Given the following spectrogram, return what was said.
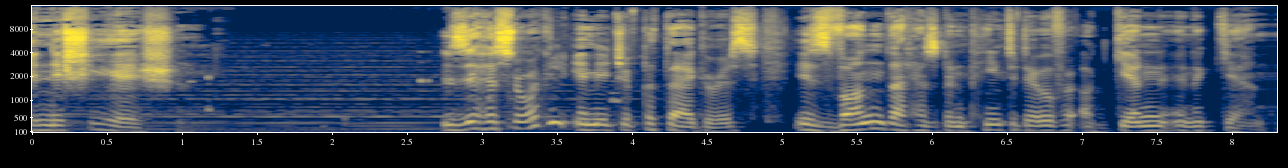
Initiation the historical image of Pythagoras is one that has been painted over again and again,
